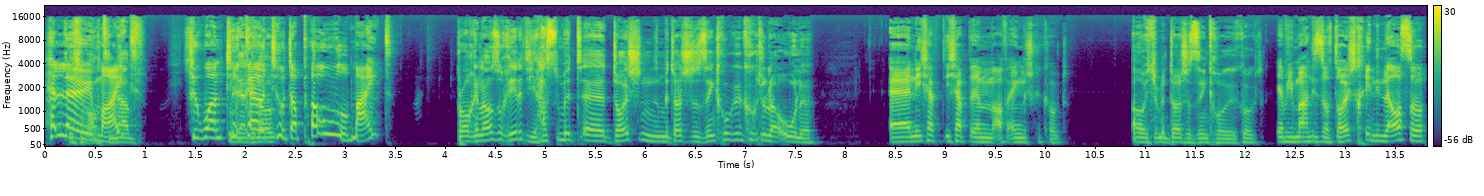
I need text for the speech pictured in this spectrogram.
Hab Hello, mate. You want to Ja, go genau. to the pole, mate? Bro, genauso redet die. Hast du mit äh, deutschen, mit deutscher Synchro geguckt oder ohne? Äh, nee, ich habe ich hab, ähm, auf Englisch geguckt. Oh, ich habe mit deutscher Synchro geguckt. Ja, wie machen die es auf Deutsch? Reden die auch so,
